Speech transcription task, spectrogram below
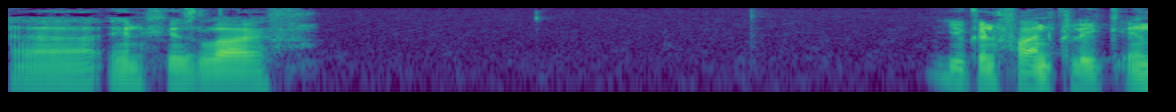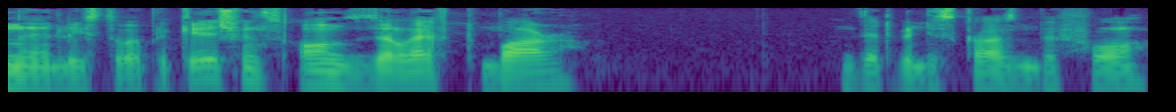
uh, in his life. You can find Cliq in the list of applications on the left bar that we discussed before.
